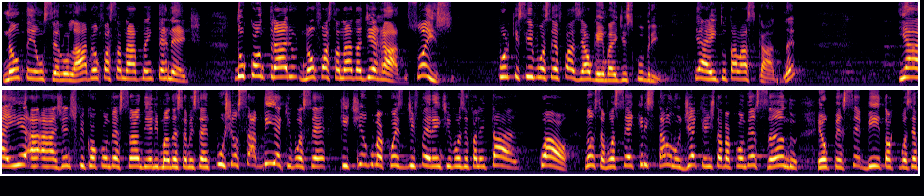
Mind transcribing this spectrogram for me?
não tenha um celular, não faça nada na internet. Do contrário, não faça nada de errado. Só isso. Porque se você fazer, alguém vai descobrir. E aí tu tá lascado, né? E aí a, a, gente ficou conversando e ele mandou essa mensagem: Puxa, eu sabia que você, que tinha alguma coisa diferente em você. Eu falei: Tá, qual? Nossa, você é cristão. No dia que a gente estava conversando, eu percebi tal, que você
